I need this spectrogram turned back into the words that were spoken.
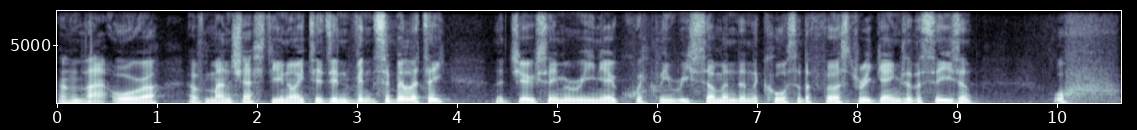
And that aura of Manchester United's invincibility that Jose Mourinho quickly resummoned in the course of the first three games of the season. Oof,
